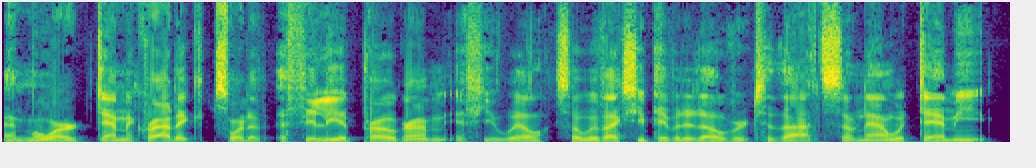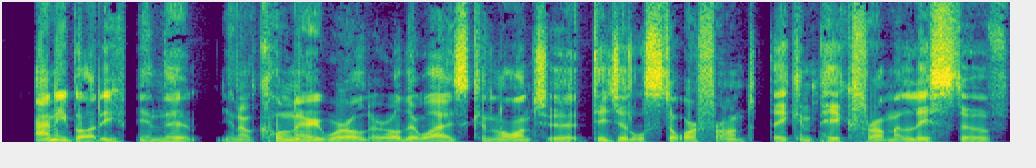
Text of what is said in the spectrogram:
a more democratic sort of affiliate program, if you will. So we've actually pivoted over to that. So now with Demi, anybody in the you know culinary world or otherwise can launch a digital storefront. They can pick from a list of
